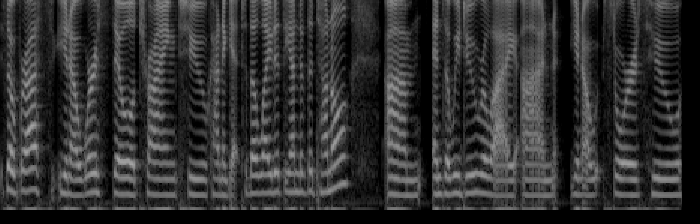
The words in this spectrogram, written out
so for us you know we're still trying to kind of get to the light at the end of the tunnel. Um, and so we do rely on you know stores who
